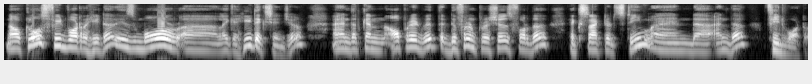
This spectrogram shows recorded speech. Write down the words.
Now, closed feed water heater is more uh, like a heat exchanger and that can operate with different pressures for the extracted steam and, uh, and the feed water.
